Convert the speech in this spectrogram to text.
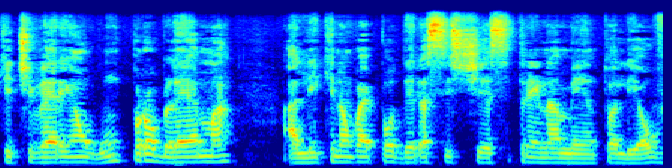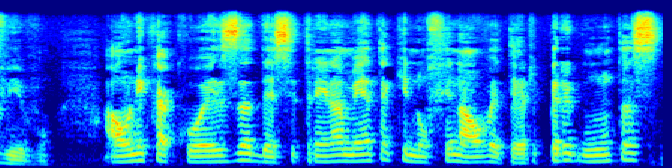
que tiverem algum problema ali que não vai poder assistir esse treinamento ali ao vivo. A única coisa desse treinamento é que no final vai ter perguntas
